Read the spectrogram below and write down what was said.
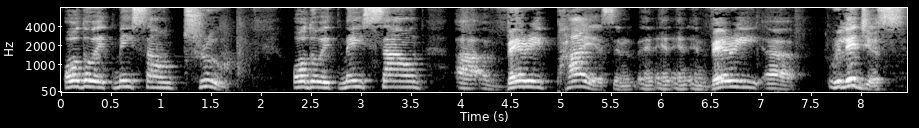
although it may sound true, although it may sound uh, very pious and, and, and, and very uh, religious,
